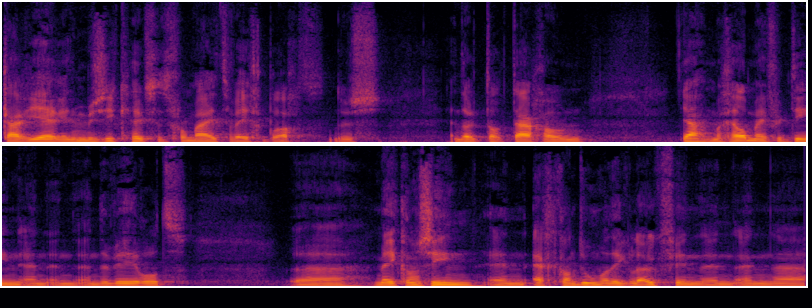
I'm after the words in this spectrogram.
carrière in de muziek heeft het voor mij teweeggebracht. Dus, en dat, ik- dat ik daar gewoon ja, mijn geld mee verdien en, en, en de wereld eh, mee kan zien. En echt kan doen wat ik leuk vind. En, en eh,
